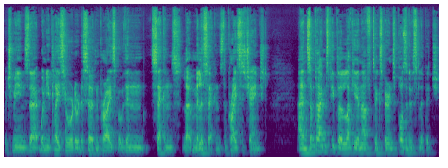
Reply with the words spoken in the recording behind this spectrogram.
which means that when you place your order at a certain price, but within seconds, like milliseconds, the price has changed. And sometimes people are lucky enough to experience positive slippage.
